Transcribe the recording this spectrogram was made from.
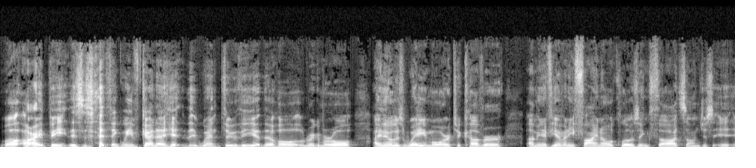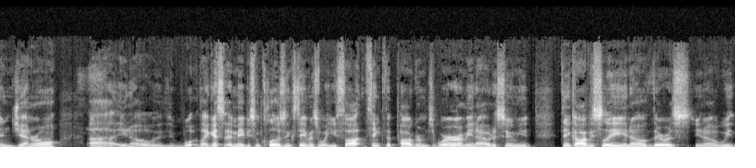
Well, all right, Pete. This is. I think we've kind of hit. Went through the the whole rigmarole. I know there's way more to cover. I mean, if you have any final closing thoughts on just in, in general, uh, you know, what, I guess uh, maybe some closing statements of what you thought think the pogroms were. I mean, I would assume you'd think obviously, you know, there was, you know, we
